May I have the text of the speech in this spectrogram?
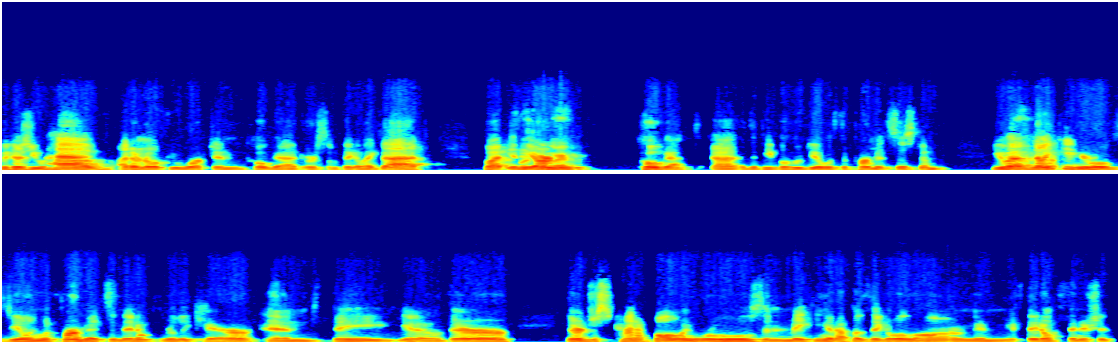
because you have I don't know if you worked in COGAT or something like that, but in the army, COGAT, uh, the people who deal with the permit system, you have 19 year olds dealing with permits and they don't really care, and they you know they're they're just kind of following rules and making it up as they go along, and if they don't finish it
